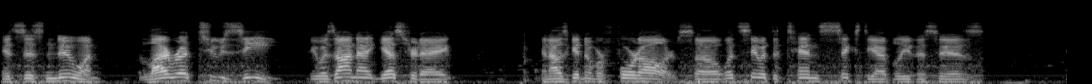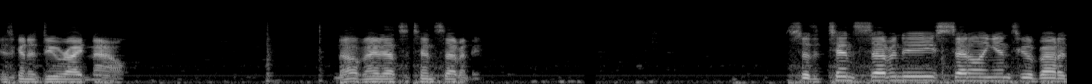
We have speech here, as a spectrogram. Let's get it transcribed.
it's this new one. Lyra 2Z. It was on that yesterday. and I was getting over four dollars. So let's see what the 1060 I believe this is is going to do right now. No, maybe that's a 1070. So the 1070 settling into about a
